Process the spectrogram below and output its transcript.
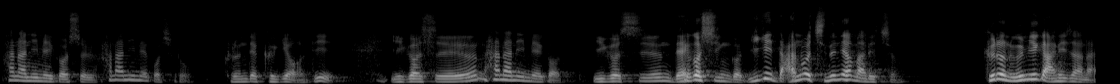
하나님의 것을 하나님의 것으로. 그런데 그게 어디? 이것은 하나님의 것, 이것은 내 것인 것. 이게 나누어지느냐 말이죠. 그런 의미가 아니잖아요.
